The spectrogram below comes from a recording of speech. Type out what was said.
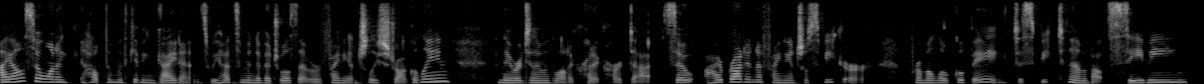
I also want to help them with giving guidance. We had some individuals that were financially struggling and they were dealing with a lot of credit card debt. So I brought in a financial speaker from a local bank to speak to them about saving,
